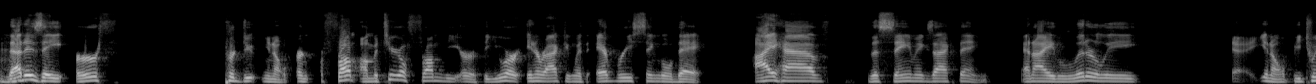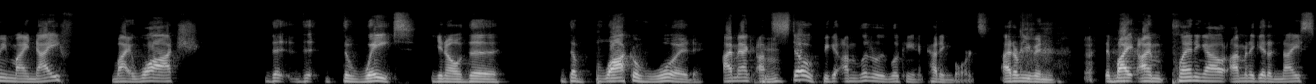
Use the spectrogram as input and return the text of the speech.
Mm-hmm. That is a earth produce, you know, from a material from the earth that you are interacting with every single day. I have the same exact thing. And I literally, eh, you know, between my knife, my watch, the the the weight, you know, the the block of wood I'm act- mm-hmm. I'm stoked because I'm literally looking at cutting boards. I don't even might I'm planning out I'm going to get a nice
